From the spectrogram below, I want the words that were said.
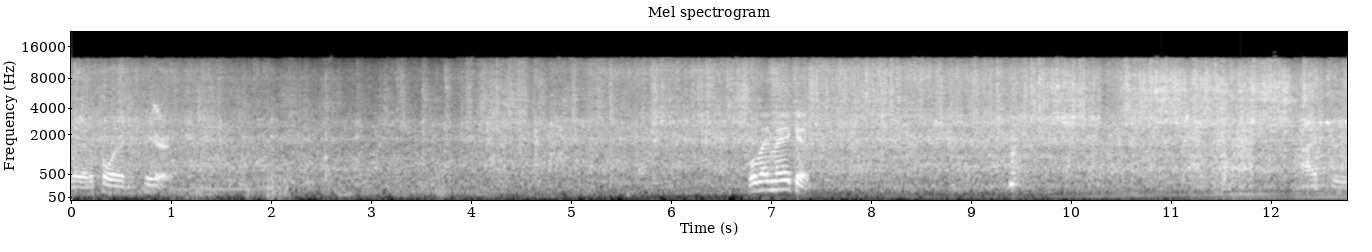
They're gonna pull it in here. Will they make it? I see.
